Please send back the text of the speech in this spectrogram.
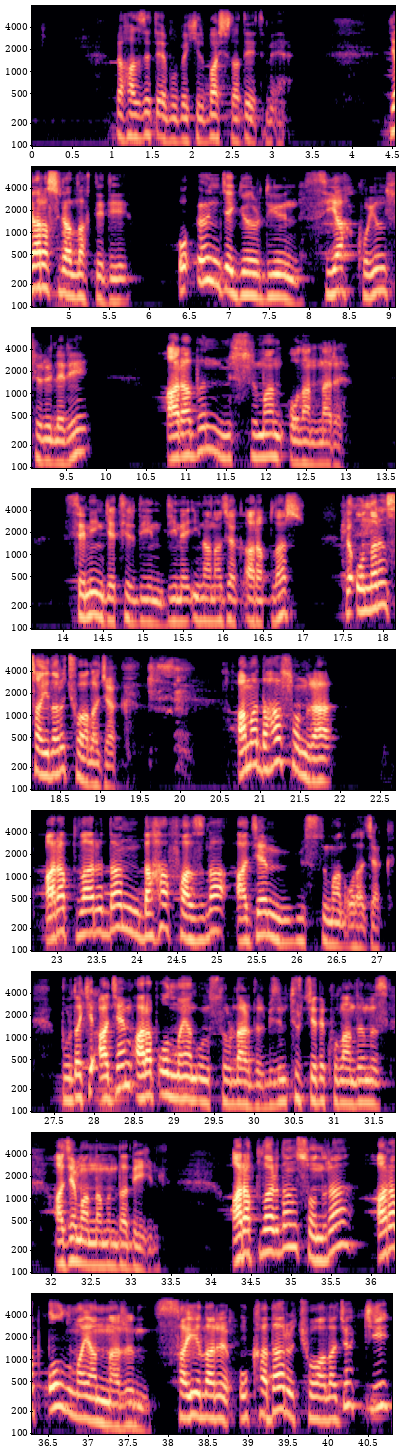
Ve Hazreti Ebu Bekir başladı etmeye. Ya Resulallah dedi o önce gördüğün siyah koyun sürüleri Arap'ın Müslüman olanları senin getirdiğin dine inanacak Araplar ve onların sayıları çoğalacak. Ama daha sonra Araplardan daha fazla Acem Müslüman olacak. Buradaki Acem Arap olmayan unsurlardır. Bizim Türkçe'de kullandığımız Acem anlamında değil. Araplardan sonra Arap olmayanların sayıları o kadar çoğalacak ki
